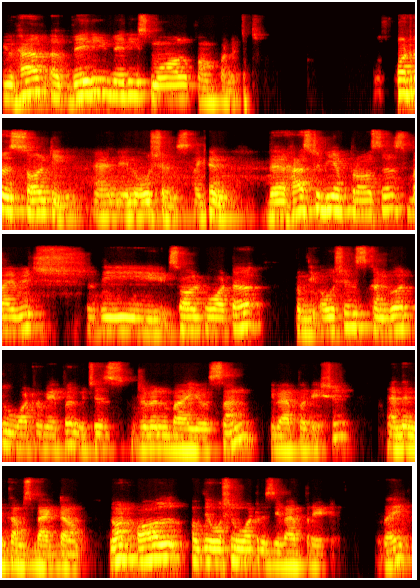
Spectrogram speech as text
you have a very, very small component. Water is salty and in oceans, again, there has to be a process by which the salt water from the oceans convert to water vapor, which is driven by your sun evaporation and then comes back down. Not all of the ocean water is evaporated, right?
